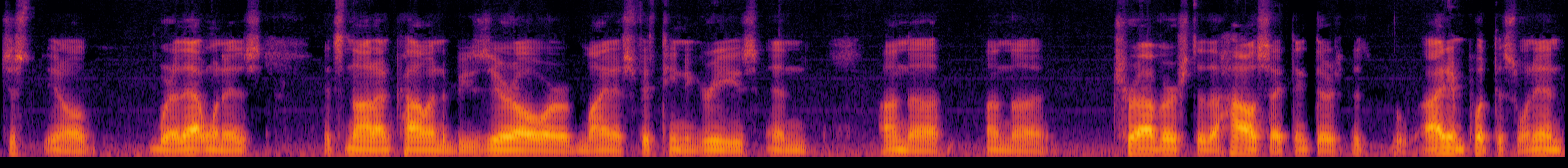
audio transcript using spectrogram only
Just you know where that one is it's not uncommon to be zero or minus 15 degrees and on the on the traverse to the house i think there's i didn't put this one in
